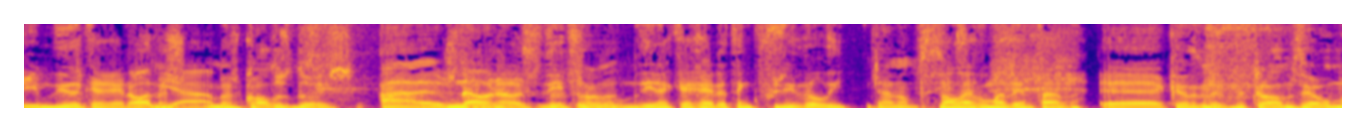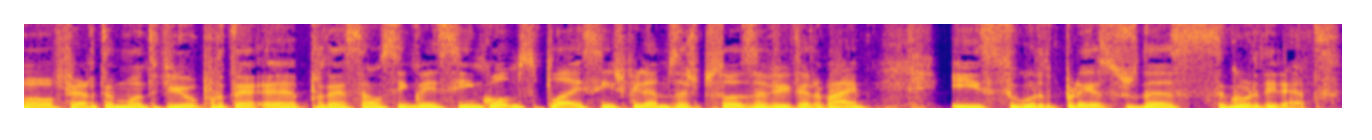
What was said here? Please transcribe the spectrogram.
E o Medina Carreira, ó Mas, diabo. mas qual dos dois? Ah, as Não, não, Judite, o Medina Carreira tem que fugir dali. Já não precisa. Não leva uma dentada. A caderneta de cromos é uma oferta Montepio, prote eh, proteção 5 em 5, Homes Place, inspiramos as pessoas a viver bem e seguro de preços da Seguro Direto.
